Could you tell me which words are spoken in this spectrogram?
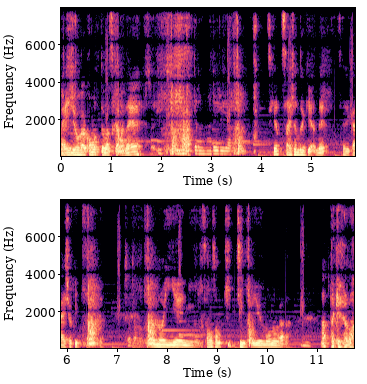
愛情がこもってますからねそういつになったら慣れるやろ。付き合って最初の時はね外食行ってたんでそうだろう。俺の家にそもそもキッチンというものがうんあったけど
